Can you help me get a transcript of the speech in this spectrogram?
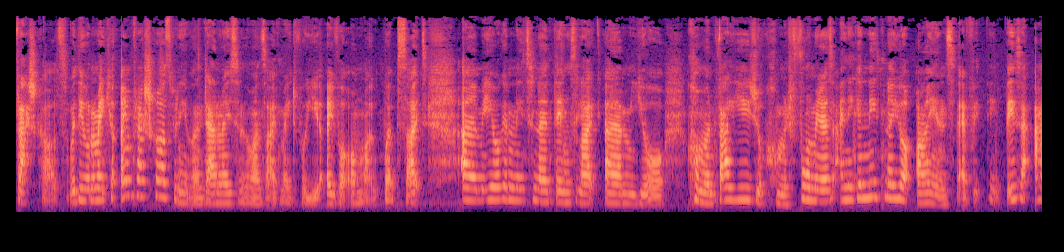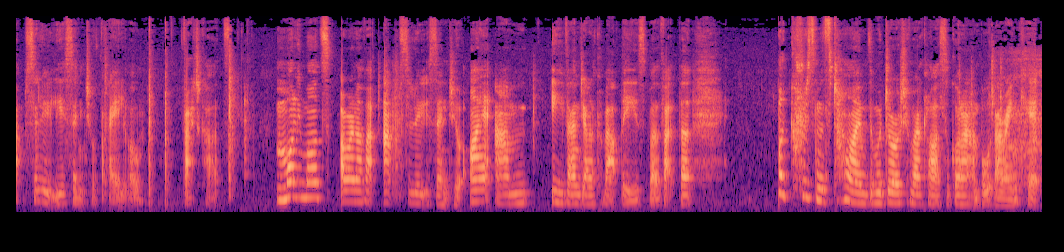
flashcards. Whether you want to make your own flashcards, whether you want to download some of the ones I've made for you over on my website, um, you're going to need to know things like um, your common values, your common formulas, and you're going to need to know your ions for everything. These are absolutely essential for A-level flashcards. Molymods are another absolute essential. I am evangelical about these by the fact that by Christmas time the majority of my class have gone out and bought their own kits.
